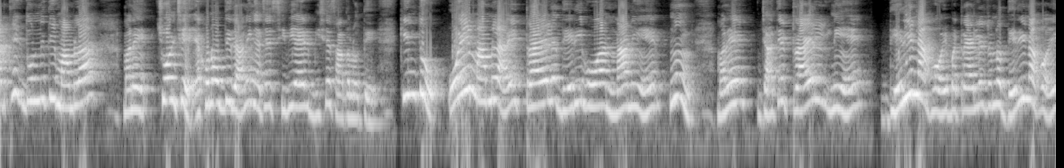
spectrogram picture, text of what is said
আর্থিক দুর্নীতি মামলা মানে চলছে, এখনও অবধি রানিং আছে সিবিআইয়ের বিশেষ আদালতে। কিন্তু ওই মামলায় ট্রায়ালে দেরি হওয়া না নিয়ে, হুম মানে যাতে ট্রায়াল নিয়ে দেরি না হয় বা ট্রায়ালের জন্য দেরি না হয়,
